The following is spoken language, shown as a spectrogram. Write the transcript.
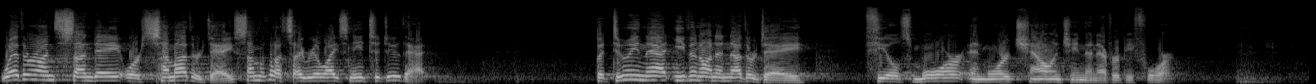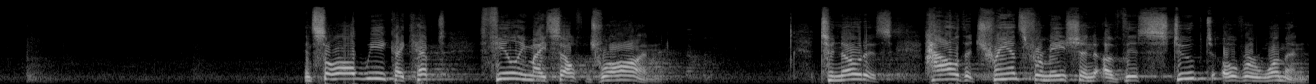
whether on Sunday or some other day, some of us, I realize, need to do that. But doing that even on another day feels more and more challenging than ever before. And so all week I kept feeling myself drawn to notice how the transformation of this stooped over woman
